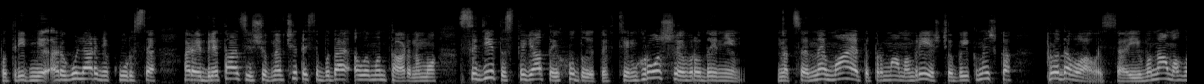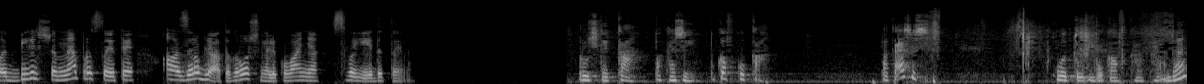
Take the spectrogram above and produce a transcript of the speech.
потрібні регулярні курси реабілітації, щоб навчитися бодай елементарному сидіти, стояти і ходити. Втім, грошей в родині на це немає. Тепер мама мріє, щоб її книжка продавалася, і вона могла більше не просити, а заробляти гроші на лікування своєї дитини. Ручкой К покажи, буковку К. Покажешь? Вот тут буковка какая, да?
